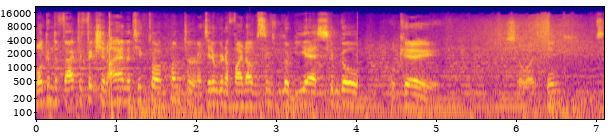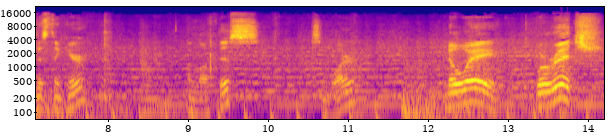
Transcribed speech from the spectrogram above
Welcome to Fact or Fiction. I am the TikTok hunter, and today we're gonna find out if this thing's real or BS. Here we go. Okay, so I think it's this thing here. Unlock this. Some water. No way. We're rich.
